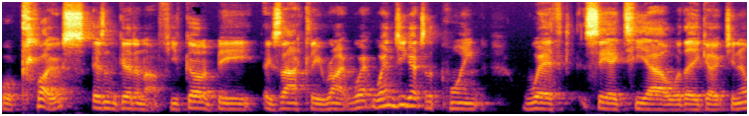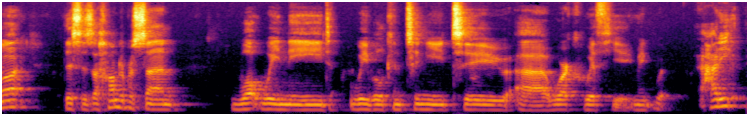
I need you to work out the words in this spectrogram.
or close isn't good enough. You've got to be exactly right. When, when do you get to the point with CATL where they go, do you know what? This is 100% what we need. We will continue to uh, work with you. I mean, how do you,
